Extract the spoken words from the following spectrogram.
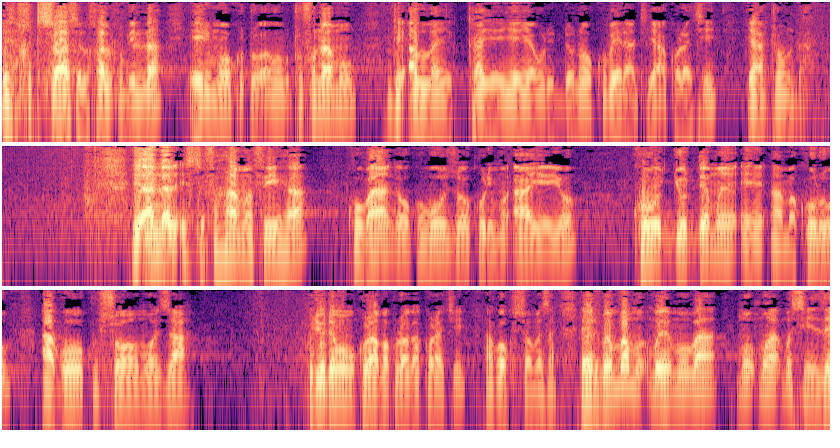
ikhtisaasi lkhalqi billah erimu tufunamu nti allah yekka yeyeyawulidde n'okubeera nti yakola ki yatonda. Lianna al istifhama fiiha kubanga okubuuza okuli mu aya eyo kujjuddemu eh, amakulu ag'okusoomoza. Kujjuddemu omukulu amakulu agakola ki? Ag'okusomesa naye bwe muba musinza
